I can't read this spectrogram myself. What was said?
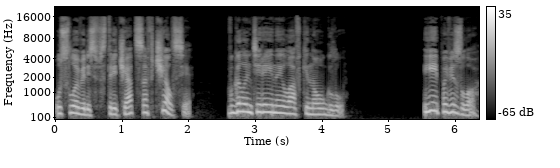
условились встречаться в Челси, в галантерейной лавке на углу. Ей повезло.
